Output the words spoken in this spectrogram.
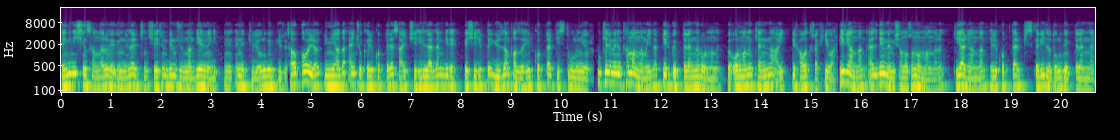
zengin iş insanları ve ünlüler için şehrin bir ucundan diğerine gitmenin en etkili yolu gökyüzü. Sao Paulo dünyada en çok helikoptere sahip şehirlerden biri ve şehirde yüzden fazla helikopter pisti bulunuyor. Bu kelimenin tam anlamıyla bir gökdelenler ormanı ve ormanın kendine ait bir hava trafiği var. Bir yandan el değmemiş Amazon ormanları, diğer yandan helikopter pistleriyle dolu gökdelenler.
